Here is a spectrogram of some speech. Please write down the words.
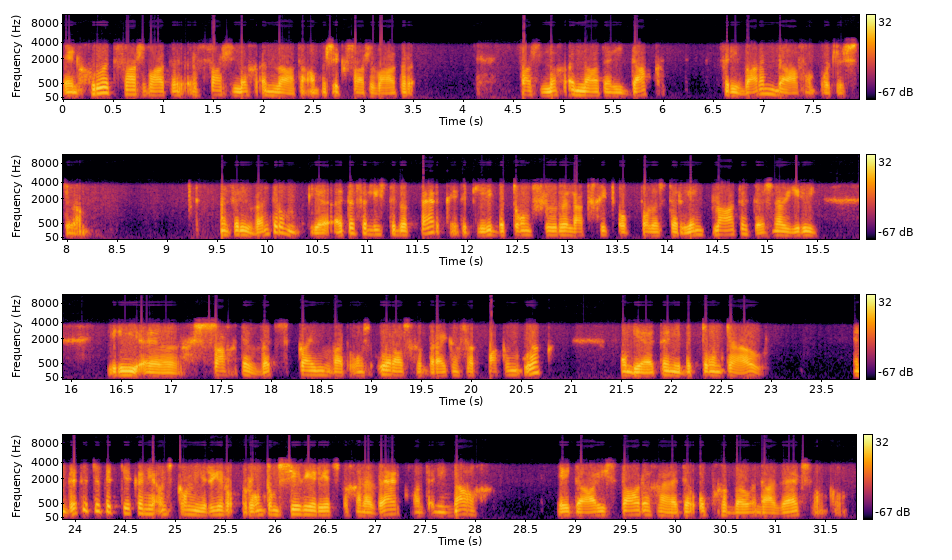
en groot vars water, vars lug inlate, amper seker vars water, vars lug inlate uit die dak vir die warm dae van Potchefstroom. En vir die winter om die hitteverlies te beperk, het ek hierdie betonvloere laat giet op polistireenplate. Dis nou hierdie hierdie uh sagte wit skuim wat ons oral gebruik in verpakking ook om die hitte in die beton te hou. En dit het beteken die ons kan hier rondom sewe reeds begin werk want in die nag het daardie stadige hitte opgebou in daai werkswinkel.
